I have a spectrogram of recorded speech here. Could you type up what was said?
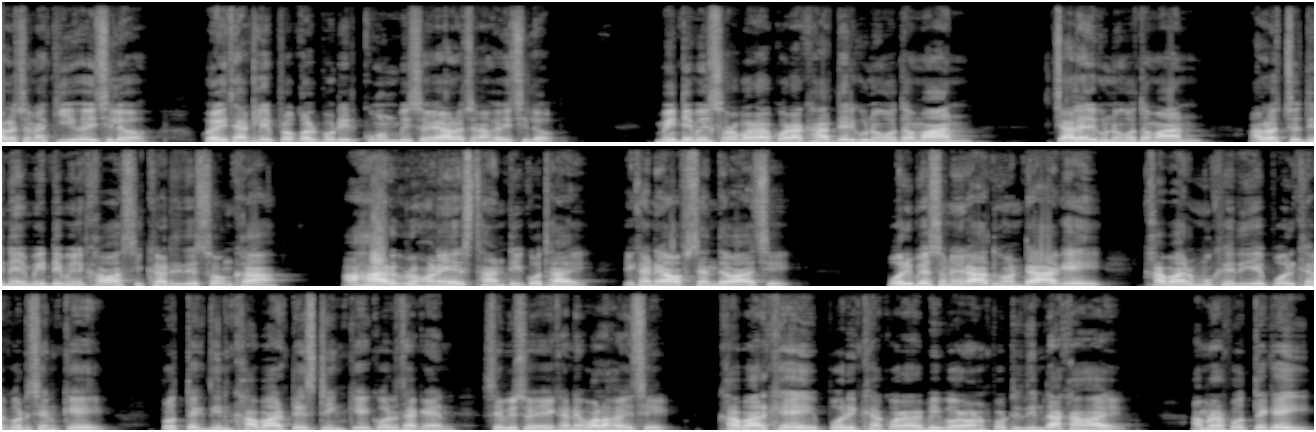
আলোচনা কি হয়েছিল হয়ে থাকলে প্রকল্পটির কোন বিষয়ে আলোচনা হয়েছিল? মিড ডে মিল সরবরাহ করা খাদ্যের গুণগত মান, চালের গুণগত মান, আলোচ্য দিনে মিড ডে মিল খাওয়া শিক্ষার্থীদের সংখ্যা, আহার গ্রহণের স্থানটি কোথায়? এখানে অপশান দেওয়া আছে। পরিবেশনের আধ ঘণ্টা আগে খাবার মুখে দিয়ে পরীক্ষা করেছেন কে? প্রত্যেক দিন খাবার টেস্টিং কে করে থাকেন? সে বিষয়ে এখানে বলা হয়েছে। খাবার খেয়ে পরীক্ষা করার বিবরণ প্রতিদিন রাখা হয়? আমরা প্রত্যেকেই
